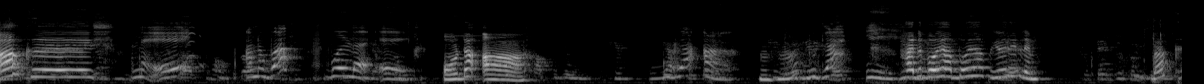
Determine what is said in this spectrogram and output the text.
Alkış. Anne E. Anne bak. Böyle E. Orada A. Bu da A. Hı hı. Hadi boya boya görelim. Bak.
